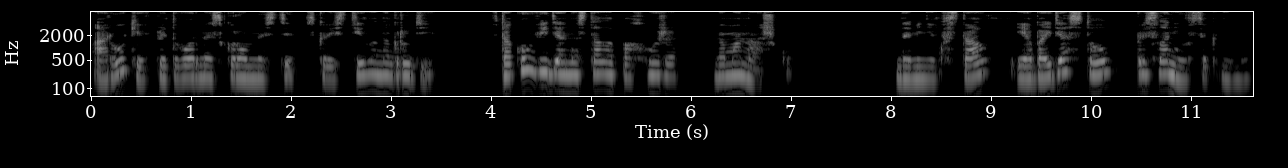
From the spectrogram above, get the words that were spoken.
а руки в притворной скромности скрестила на груди. В таком виде она стала похожа на монашку. Доминик встал и, обойдя стол, прислонился к нему.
